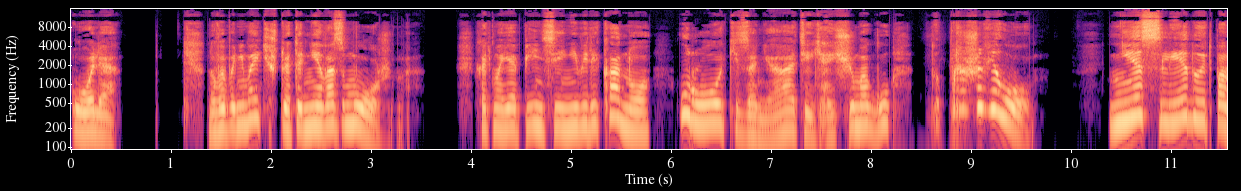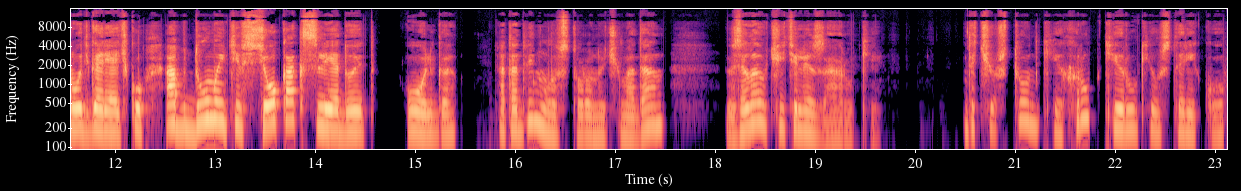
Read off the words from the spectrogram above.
Оля, но вы понимаете, что это невозможно. Хоть моя пенсия невелика, но уроки, занятия я еще могу. Проживем. Не следует пороть горячку. Обдумайте все как следует. Ольга отодвинула в сторону чемодан, взяла учителя за руки. Да чё ж тонкие, хрупкие руки у стариков.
